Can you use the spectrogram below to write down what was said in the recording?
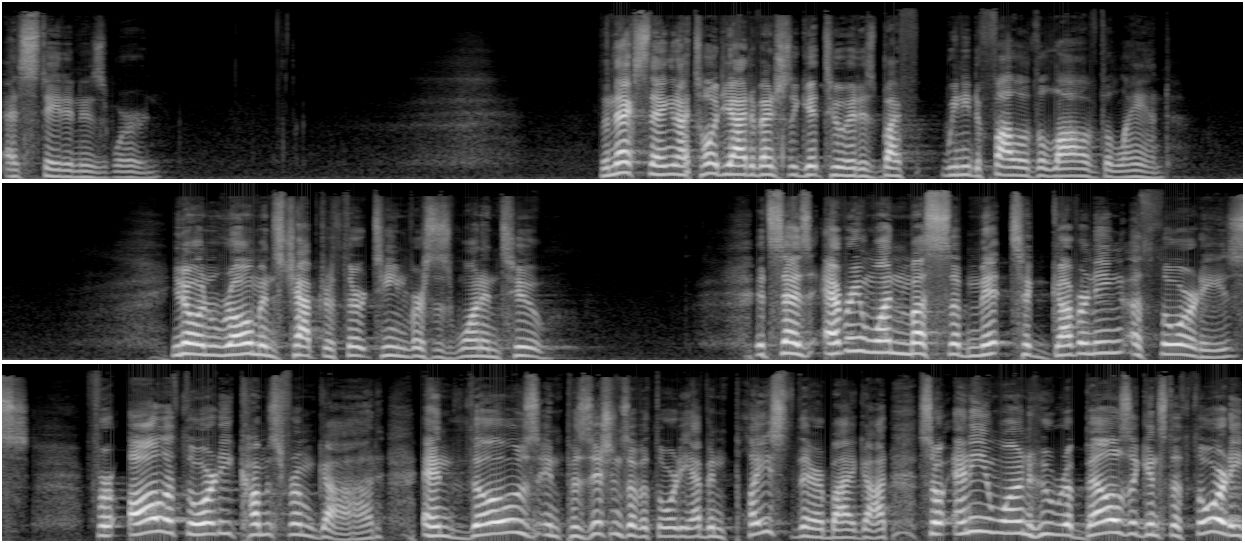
as stated in His Word. The next thing, and I told you I'd eventually get to it, is by we need to follow the law of the land. You know, in Romans chapter 13, verses 1 and 2, it says, Everyone must submit to governing authorities, for all authority comes from God, and those in positions of authority have been placed there by God. So anyone who rebels against authority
